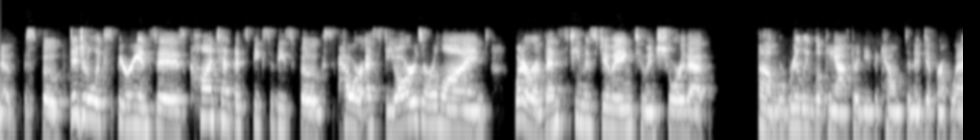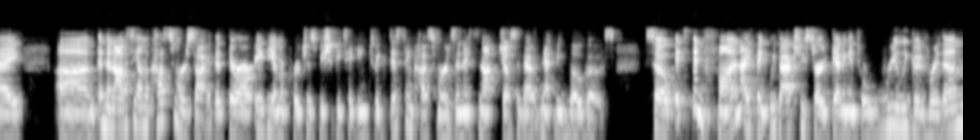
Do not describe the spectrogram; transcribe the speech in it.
know bespoke digital experiences, content that speaks to these folks, how our SDRs are aligned, what our events team is doing to ensure that um, we're really looking after these accounts in a different way. Um, and then obviously on the customer side, that there are ABM approaches we should be taking to existing customers, and it's not just about net new logos. So it's been fun. I think we've actually started getting into a really good rhythm,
